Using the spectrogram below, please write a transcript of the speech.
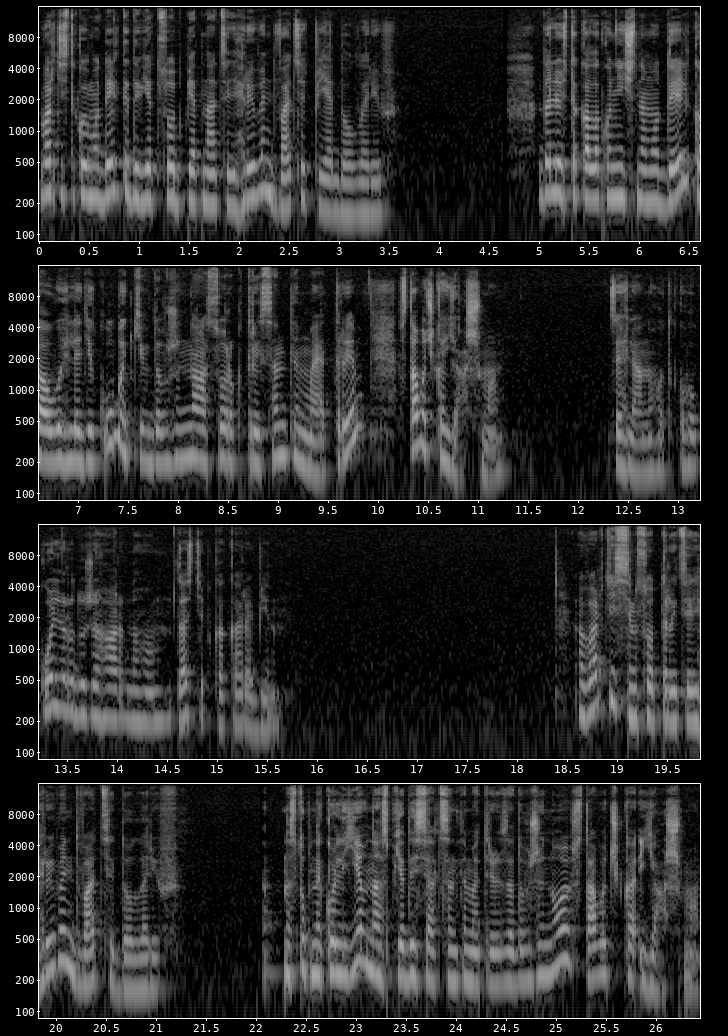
Вартість такої модельки 915 гривень 25 доларів. Далі ось така лаконічна моделька у вигляді кубиків, довжина 43 см, вставочка яшма. Цегляного такого кольору дуже гарного, застібка карабін. Вартість 730 гривень 20 доларів. Наступне кольє в нас 50 см за довжиною, вставочка яшма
